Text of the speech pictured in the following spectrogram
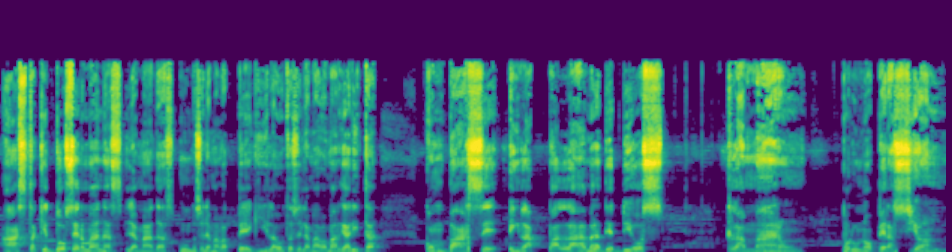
Hasta que dos hermanas llamadas, una se llamaba Peggy y la otra se llamaba Margarita, con base en la palabra de Dios, clamaron por una operación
